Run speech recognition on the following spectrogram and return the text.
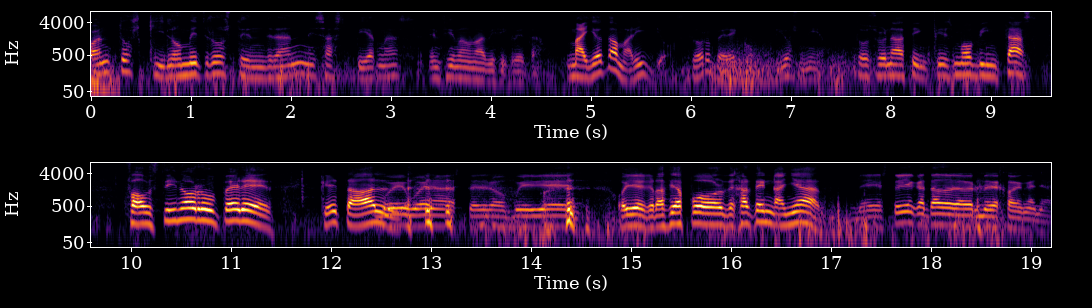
¿Cuántos kilómetros tendrán esas piernas encima de una bicicleta? Mayota amarillo, Zorbereco, Dios mío. Esto suena a ciclismo vintage. Faustino Rupérez, ¿qué tal? Muy buenas, Pedro, muy bien. Oye, gracias por dejarte engañar. Estoy encantado de haberme dejado engañar.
